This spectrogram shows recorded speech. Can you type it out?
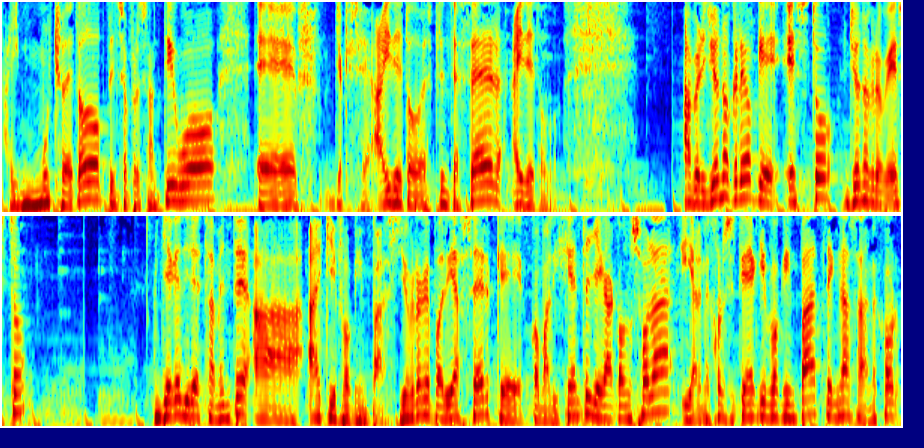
Hay mucho de todo, Prince of Persia antiguo, eh, yo qué sé, hay de todo, Splinter Cell, hay de todo. A ver, yo no creo que esto, yo no creo que esto llegue directamente a, a Xbox Game Pass. Yo creo que podría ser que como aliciente llegue a consola y a lo mejor si tiene Xbox Game Pass tengas a lo mejor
